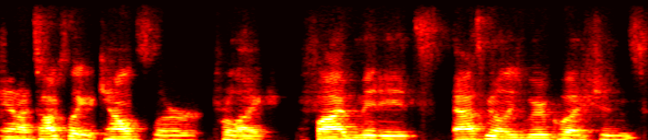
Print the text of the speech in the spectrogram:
and I talked to like a counselor for like five minutes, asked me all these weird questions,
